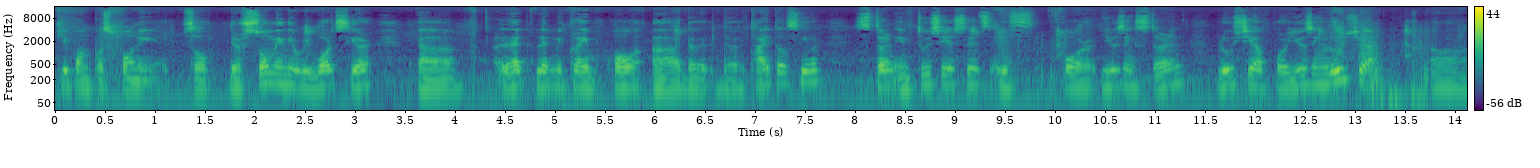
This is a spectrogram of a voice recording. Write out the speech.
keep on postponing it. So there's so many rewards here. Uh, let, let me claim all uh, the, the titles here. Stern Enthusiasts is for using Sterne Lucia for using Lucia uh,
